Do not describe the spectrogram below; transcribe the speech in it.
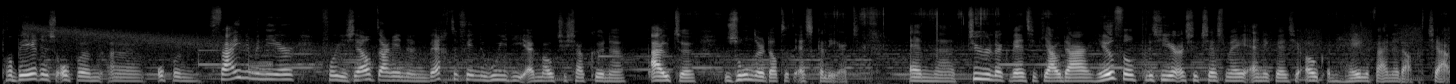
probeer eens op een, op een fijne manier voor jezelf daarin een weg te vinden hoe je die emoties zou kunnen uiten zonder dat het escaleert. En natuurlijk wens ik jou daar heel veel plezier en succes mee. En ik wens je ook een hele fijne dag. Ciao.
